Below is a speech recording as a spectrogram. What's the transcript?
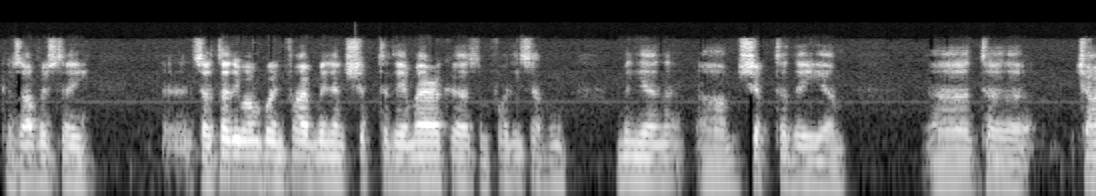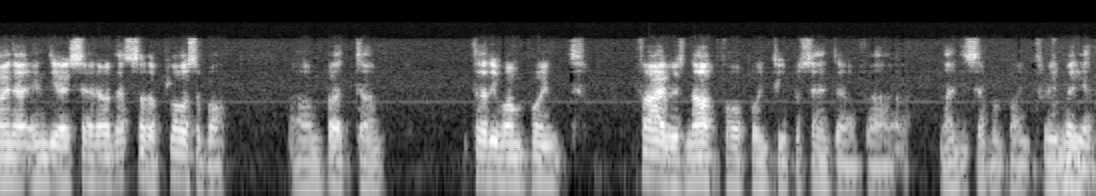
because obviously so 31.5 million shipped to the Americas and 47 million um, shipped to the um, uh, to China, India. Oh, that's sort of plausible, um, but 31.5 um, is not 4.2% of uh, 97.3 million.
